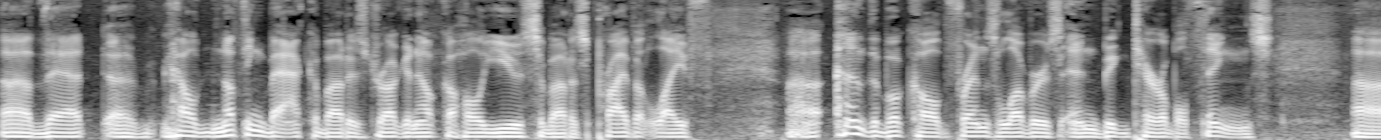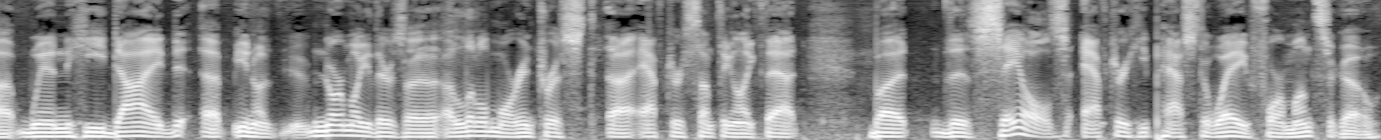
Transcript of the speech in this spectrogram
Uh, that uh, held nothing back about his drug and alcohol use, about his private life. Uh, the book called Friends, Lovers, and Big Terrible Things. Uh, when he died, uh, you know, normally there's a, a little more interest uh, after something like that, but the sales after he passed away four months ago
